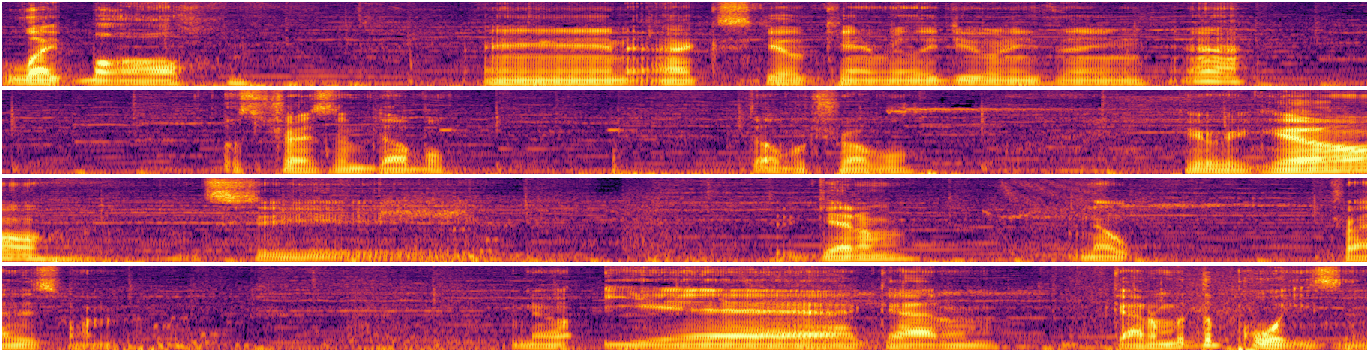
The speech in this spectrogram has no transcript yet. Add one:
Light ball. and axe skill can't really do anything. Eh. Let's try some double. Double trouble. Here we go. Let's see. Did we get him? Nope. Try this one. No. Yeah, got him. Got him with the poison.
